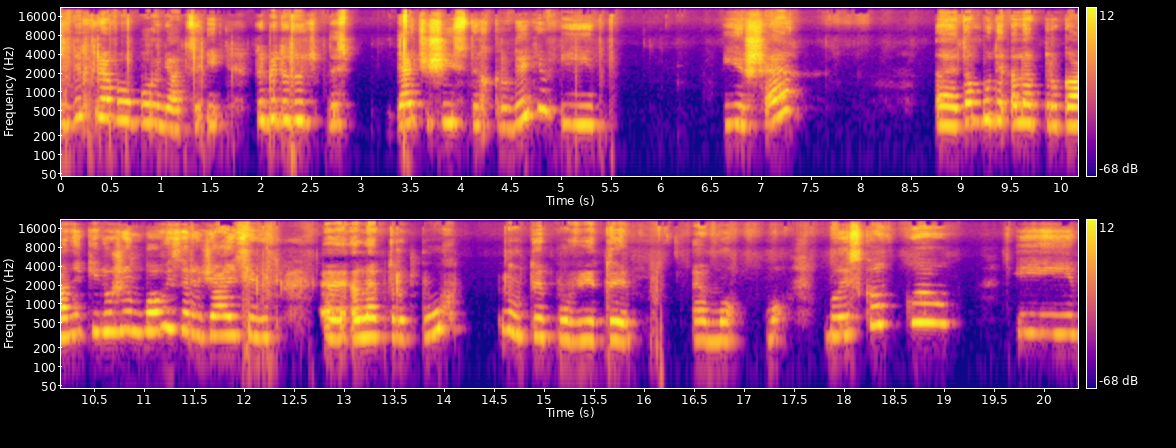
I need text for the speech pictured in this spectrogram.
від них треба оборонятися. І тобі дадуть десь 5 чи 6 тих кредитів, і, і ще. Е, Там буде електроган, який дуже імбовий, заряджається від е, електропух, ну, типу від е, мо, мо, блискавкою. І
